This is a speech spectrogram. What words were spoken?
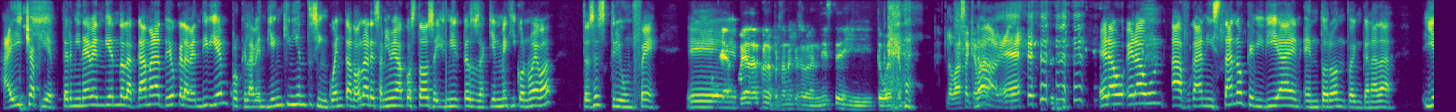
ahí chapié. Terminé vendiendo la cámara. Te digo que la vendí bien porque la vendí en 550 dólares. A mí me ha costado 6 mil pesos aquí en México nueva. Entonces triunfé. Eh, voy, a, dar con la persona que se lo vendiste y te voy a quemar. Lo vas a quemar. ¿eh? era, era un afganistano que vivía en, en Toronto, en Canadá. Y,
